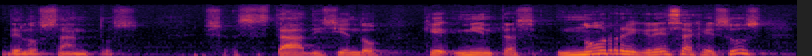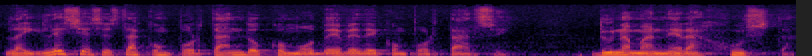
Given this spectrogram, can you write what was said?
de los santos. Se está diciendo que mientras no regresa Jesús, la iglesia se está comportando como debe de comportarse, de una manera justa.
